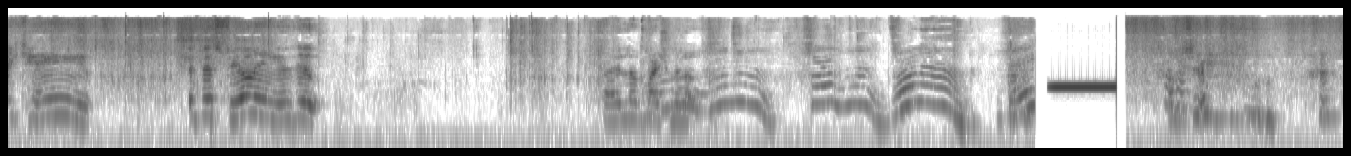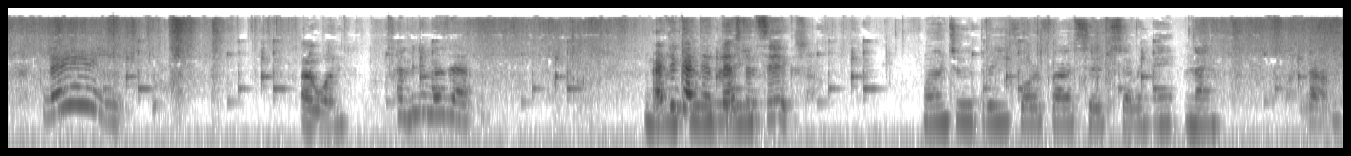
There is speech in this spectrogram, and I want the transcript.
I can't. It's this feeling. Is it? I love marshmallows. Dang. I'm sure. I won. How many was that? I think I did less than six. One, two, three, four, five, six, seven, eight, nine. Um,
